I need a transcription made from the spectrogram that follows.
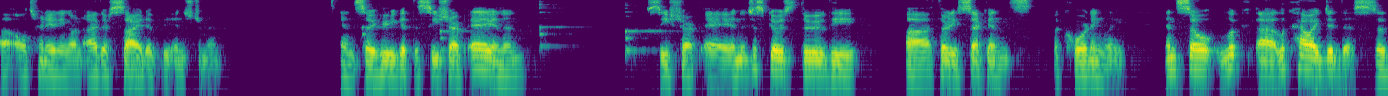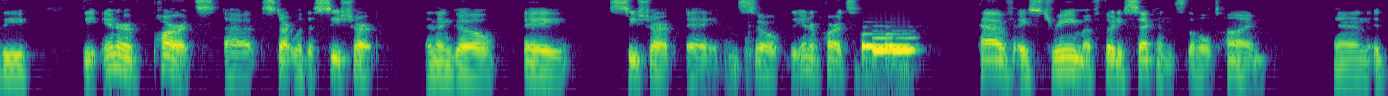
uh, alternating on either side of the instrument. And so here you get the C sharp A and then C sharp A, and it just goes through the uh, 30 seconds accordingly. And so look, uh, look how I did this. So the the inner parts uh, start with a C sharp and then go A, C sharp, A. And so the inner parts have a stream of 30 seconds the whole time. And it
